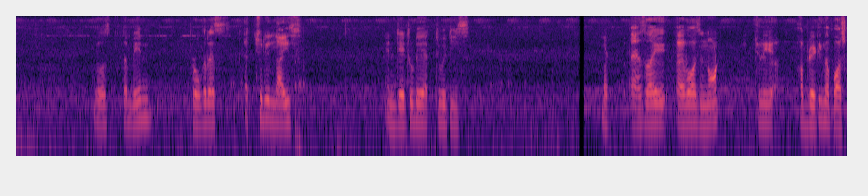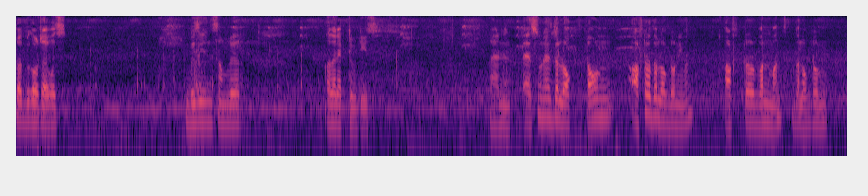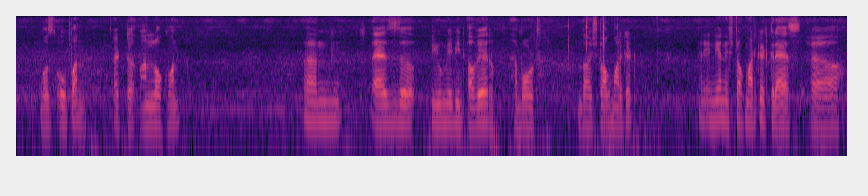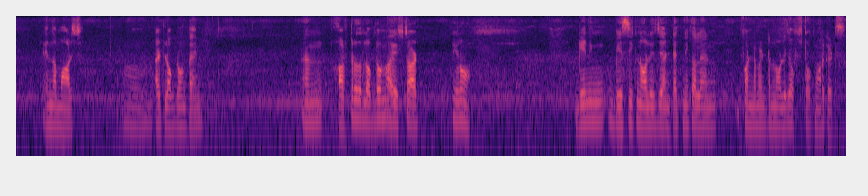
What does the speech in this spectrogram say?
Because the main progress actually lies in day-to-day activities. But as I I was not actually updating the podcast because I was busy in somewhere other activities and as soon as the lockdown after the lockdown even after one month the lockdown was open at uh, unlock one. And as uh, you may be aware about the stock market an indian stock market crash uh, in the march uh, at lockdown time. And after the lockdown i start you know gaining basic knowledge and technical and fundamental knowledge of stock markets.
